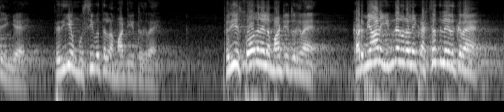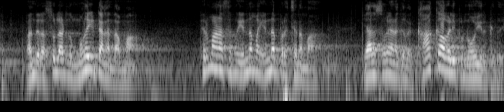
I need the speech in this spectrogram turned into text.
செய்யுங்க. பெரிய முசீபத்தில் மாட்டிகிட்டு இருக்கிறேன். பெரிய சோதனையில் மாட்டிகிட்டு இருக்கிறேன். கடுமையான இன்னல்களை கஷ்டத்தில் இருக்கிறேன். வந்து ரசூல்லா எடுத்து முறையிட்டாங்க அந்த அம்மா. பெருமான சங்கம் என்னம்மா என்ன பிரச்சனைமா யார சொல்ல எனக்கு இந்த காக்கா வலிப்பு நோய் இருக்குது.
